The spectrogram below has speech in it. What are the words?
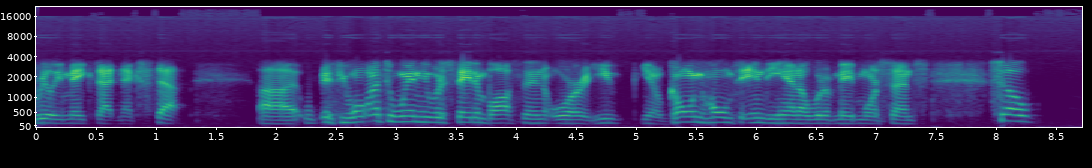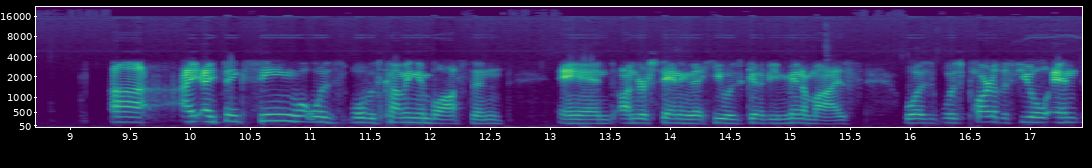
really make that next step. Uh, if he wanted to win, he would have stayed in Boston, or he, you know, going home to Indiana would have made more sense. So, uh, I, I think seeing what was what was coming in Boston and understanding that he was going to be minimized was was part of the fuel. And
